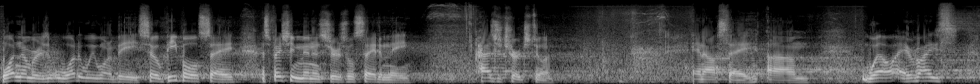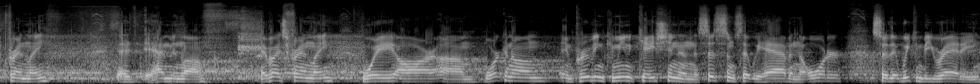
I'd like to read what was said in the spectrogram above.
What number is, what do we want to be? So people say, especially ministers will say to me, How's your church doing? And I'll say, um, well, everybody's friendly. It, it, hasn't been long. Everybody's friendly. We are um, working on improving communication and the systems that we have and the order so that we can be ready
